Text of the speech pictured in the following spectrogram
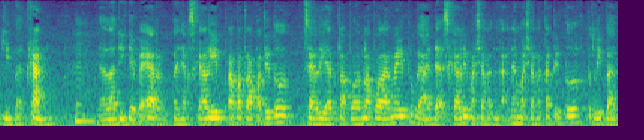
dilibatkan Hmm. dalam di DPR banyak sekali rapat-rapat itu saya lihat laporan-laporannya itu nggak ada sekali masyarakat nggak ada masyarakat itu terlibat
